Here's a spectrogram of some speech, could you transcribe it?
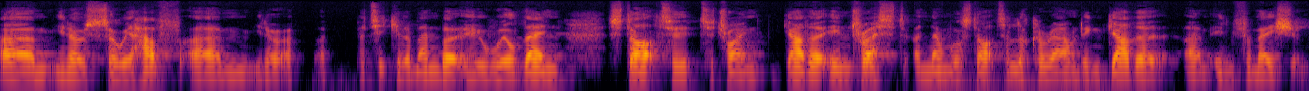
Um, you know, so we have um, you know a, a, particular member who will then start to to try and gather interest, and then we'll start to look around and gather um, information.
